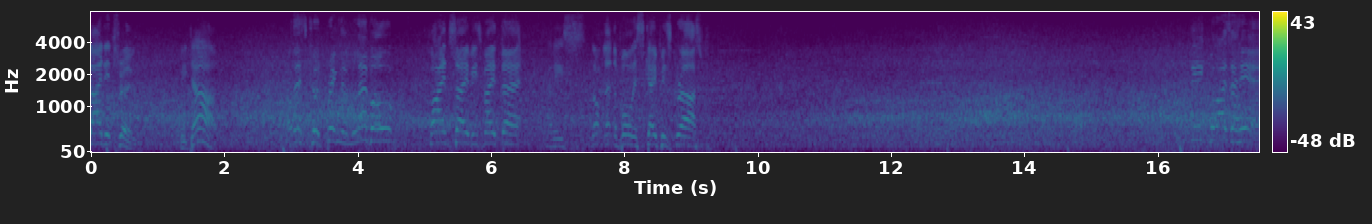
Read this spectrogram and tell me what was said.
Guided through. Vidal. Well, this could bring them level. Fine save he's made there. And he's not let the ball escape his grasp. The equaliser here.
